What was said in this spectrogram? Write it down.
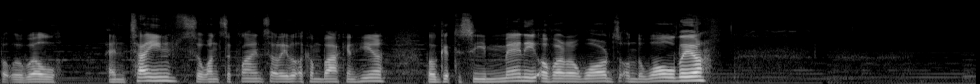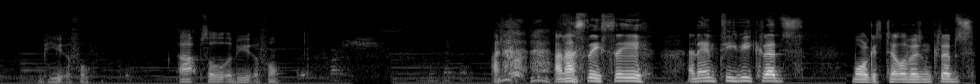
but we will in time. So once the clients are able to come back in here, they'll get to see many of our awards on the wall there. Beautiful, absolutely beautiful. And, and as they say, an MTV cribs, mortgage television cribs.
